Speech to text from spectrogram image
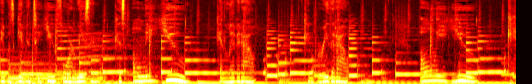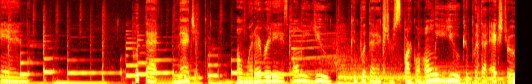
it was given to you for a reason because only you can live it out, can breathe it out. Only you can put that magic on whatever it is. Only you can put that extra sparkle. Only you can put that extra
